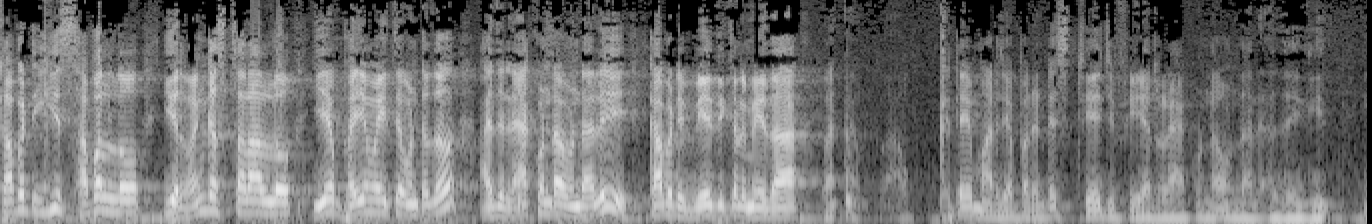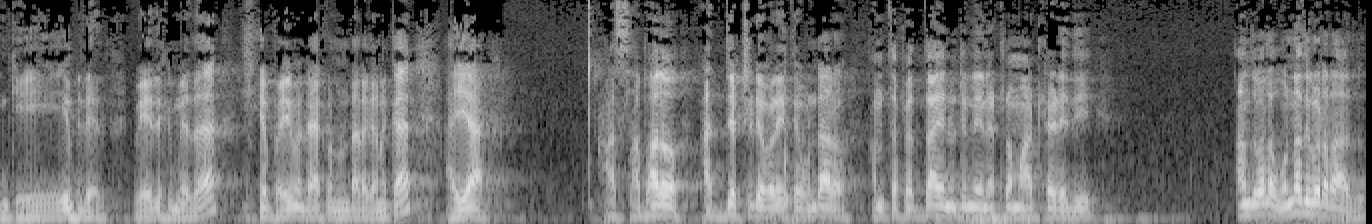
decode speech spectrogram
కాబట్టి ఈ సభల్లో ఈ రంగస్థలాల్లో ఏ భయం అయితే ఉంటుందో అది లేకుండా ఉండాలి. కాబట్టి వేదికల మీద ఒక్కటే మాట చెప్పారంటే స్టేజ్ ఫియర్ లేకుండా ఉండాలి. అది ఇంకేమి లేదు. వేదిక మీద ఏ భయం లేకుండా ఉండాలి కనుక అయ్యా ఆ సభలో అధ్యక్షుడు ఎవరైతే ఉండారో అంత పెద్ద ఆయన ఉంటే నేను ఎట్లా మాట్లాడేది? అందువల్ల ఉన్నది కూడా రాదు.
